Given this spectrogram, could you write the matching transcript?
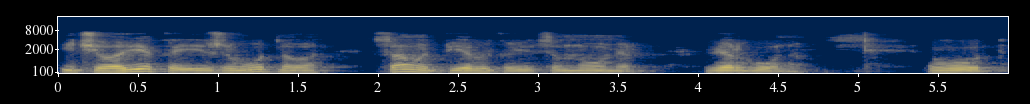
и человека, и животного, самый первый, как говорится, номер вергона. Вот.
